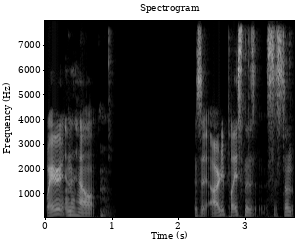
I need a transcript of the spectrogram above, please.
Where in the hell? Is it already placed in the system?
